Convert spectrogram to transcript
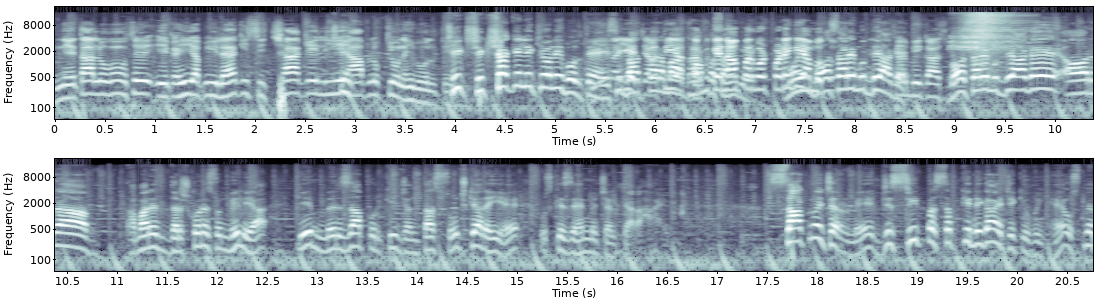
नेता लोगों से एक ही अपील है कि शिक्षा के लिए आप लोग क्यों नहीं बोलते? ठीक शिक्षा के लिए क्यों नहीं बोलते हैं? इसी बात पर हम धर्म के नाम पर वोट पड़ेंगे या बहुत सारे मुद्दे आ गए। बहुत सारे मुद्दे आ गए और हमारे दर्शकों ने सुन भी लिया कि मिर्जापुर की जनता सोच क्या रही है उसके जहन में चल क्या रहा है। सातवें चरण में जिस सीट पर सबकी निगाहें टिकी हुई हैं उसमें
